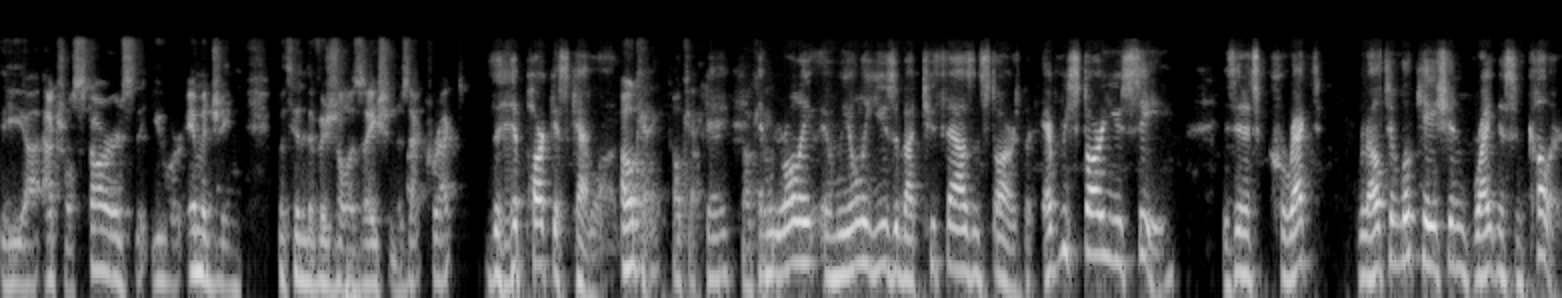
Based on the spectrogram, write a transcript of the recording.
the uh, actual stars that you were imaging within the visualization. Is that correct? The Hipparcos catalog. Okay. Okay. Okay. Okay. and we were only and we only use about 2000 stars but every star you see is in its correct relative location brightness and color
